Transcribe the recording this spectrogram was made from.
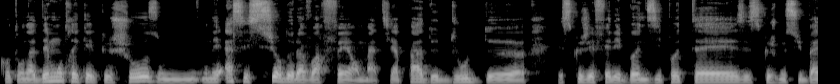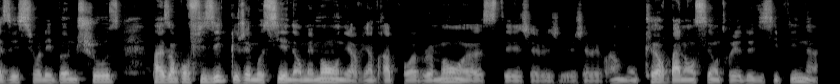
quand on a démontré quelque chose, on, est assez sûr de l'avoir fait en maths. Il n'y a pas de doute de euh, est-ce que j'ai fait les bonnes hypothèses, est-ce que je me suis basé sur les bonnes choses? Par exemple, en physique, que j'aime aussi énormément, on y reviendra probablement, euh, c'était, j'avais vraiment mon cœur balancé entre les deux disciplines.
